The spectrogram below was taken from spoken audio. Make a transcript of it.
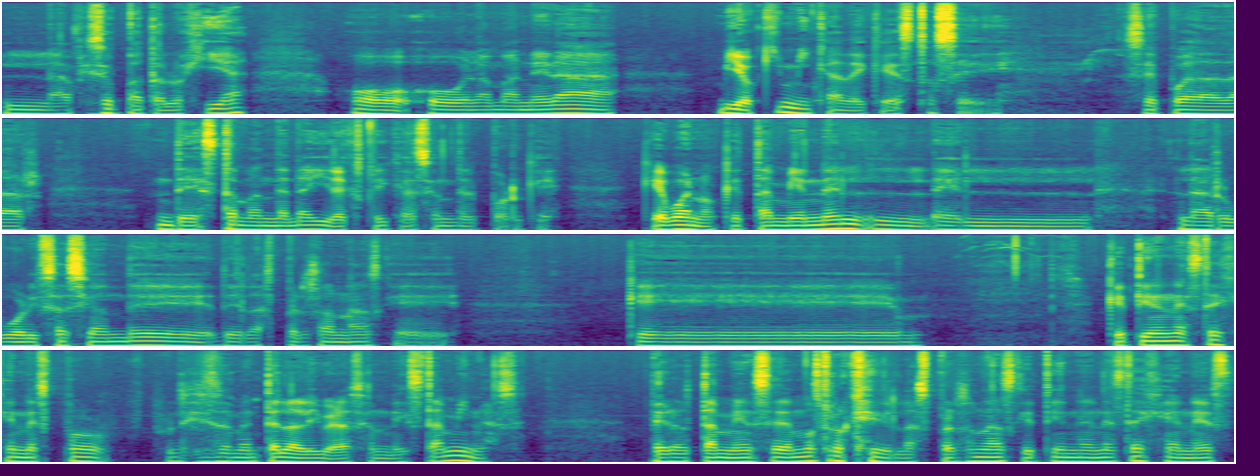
la fisiopatología o, o, la manera bioquímica de que esto se, se pueda dar de esta manera y la explicación del por qué. Que bueno, que también el la ruborización de, de las personas que, que, que tienen este gen es por precisamente la liberación de histaminas. Pero también se demostró que las personas que tienen este gen es,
